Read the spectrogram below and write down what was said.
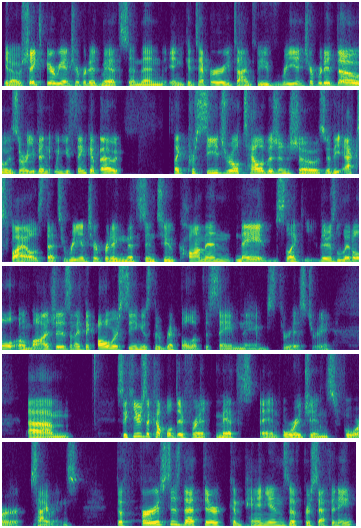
you know Shakespeare reinterpreted myths, and then in contemporary times we've reinterpreted those, or even when you think about like procedural television shows or the X Files that's reinterpreting myths into common names. Like there's little homages, and I think all we're seeing is the ripple of the same names through history. Um, so here's a couple different myths and origins for sirens. The first is that they're companions of Persephone,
